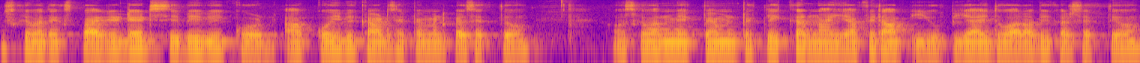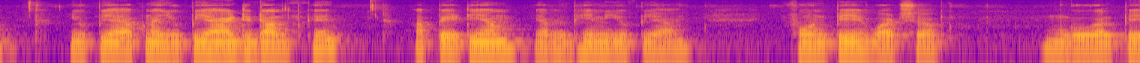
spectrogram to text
उसके बाद एक्सपायरी डेट सी कोड आप कोई भी कार्ड से पेमेंट कर सकते हो। उसके बाद मेक पेमेंट पे क्लिक करना है या फिर आप यूपीआई द्वारा भी कर सकते हो। यूपीआई अपना यू पी आई डाल के आप पेटीएम या फिर भीम U P I PhonePe WhatsApp Google Pay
